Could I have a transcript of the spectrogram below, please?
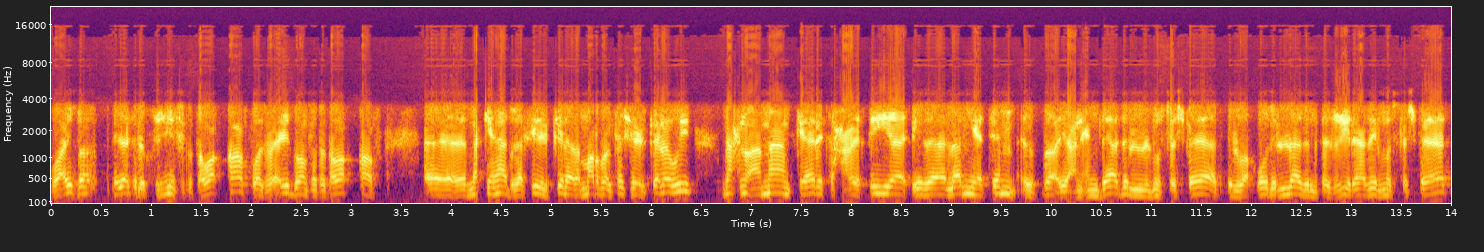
وأيضا الأكسجين ستتوقف. وأيضا ستتوقف ماكينات غسيل الكلى لمرضى الفشل الكلوي. نحن أمام كارثة حقيقية إذا لم يتم يعني إمداد المستشفيات بالوقود اللازم لتشغيل هذه المستشفيات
